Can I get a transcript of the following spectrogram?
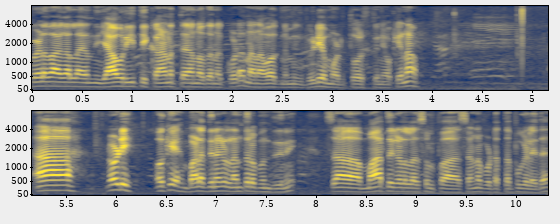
ಬೆಳೆದಾಗಲ್ಲ ಯಾವ ರೀತಿ ಕಾಣುತ್ತೆ ಅನ್ನೋದನ್ನು ಕೂಡ ನಾನು ಅವಾಗ ನಿಮಗೆ ವೀಡಿಯೋ ಮಾಡಿ ತೋರಿಸ್ತೀನಿ ಓಕೆನಾ ನೋಡಿ ಓಕೆ ಭಾಳ ದಿನಗಳ ನಂತರ ಬಂದಿದ್ದೀನಿ. ಸ, ಮಾತುಗಳೆಲ್ಲ ಸ್ವಲ್ಪ ಸಣ್ಣ ಪುಟ್ಟ ತಪ್ಪುಗಳಿದೆ.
